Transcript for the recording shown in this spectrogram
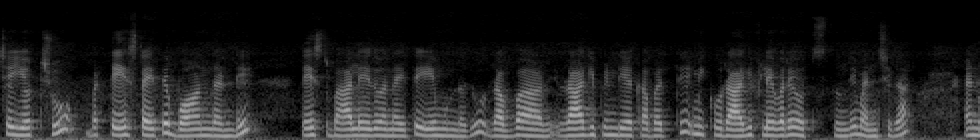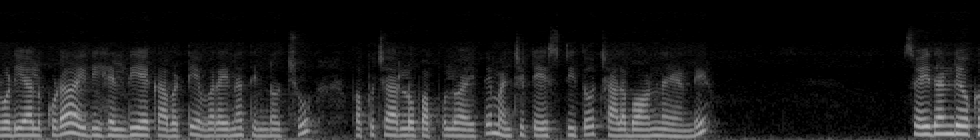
చెయ్యొచ్చు బట్ టేస్ట్ అయితే బాగుందండి. టేస్ట్ బాగాలేదు అని అయితే ఏముండదు రవ్వ రాగి పిండియే కాబట్టి మీకు రాగి ఫ్లేవరే వస్తుంది మంచిగా. అండ్ వడియాలు కూడా ఇది హెల్దీయే కాబట్టి ఎవరైనా తినొచ్చు. పప్పుచారులో పప్పులో అయితే మంచి టేస్టీతో చాలా బాగున్నాయండి. సో ఇదండి ఒక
